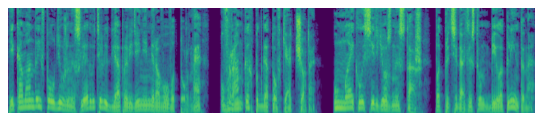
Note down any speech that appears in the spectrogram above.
и командой в полдюжины следователей для проведения мирового турне в рамках подготовки отчета. У Майкла серьезный стаж под председательством Билла Клинтона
